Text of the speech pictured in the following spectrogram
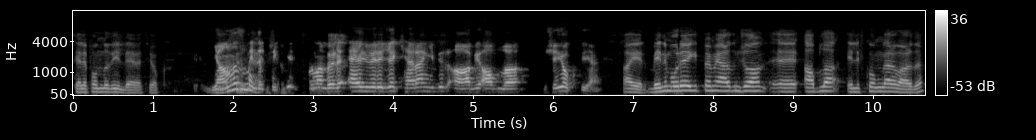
Telefonda değildi evet yok. Yalnız yapmıştım. peki? Sana böyle el verecek herhangi bir abi, abla bir şey yoktu yani. Hayır. Benim oraya gitmeme yardımcı olan e, abla Elif Kongar vardı.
